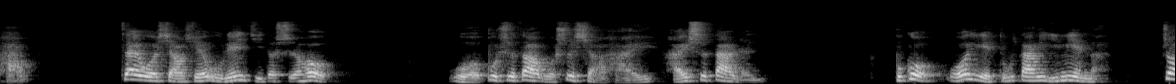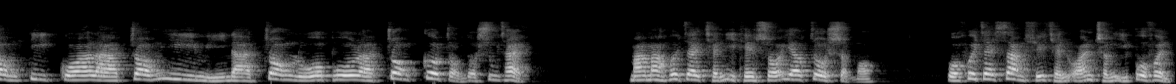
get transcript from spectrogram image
好。”在我小学五年级的时候，我不知道我是小孩还是大人，不过我也独当一面了。种地瓜啦，种玉米啦，种萝卜啦，种各种的蔬菜。妈妈会在前一天说要做什么，我会在上学前完成一部分，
